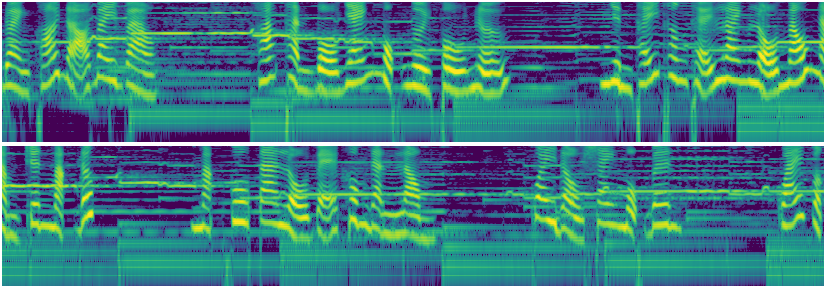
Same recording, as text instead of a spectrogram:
đoàn khói đỏ bay vào, Hóa thành bộ dáng một người phụ nữ. Nhìn thấy thân thể loan lộ máu nằm trên mặt đất. Mặt cô ta lộ vẻ không đành lòng. Quay đầu sang một bên. Quái vật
